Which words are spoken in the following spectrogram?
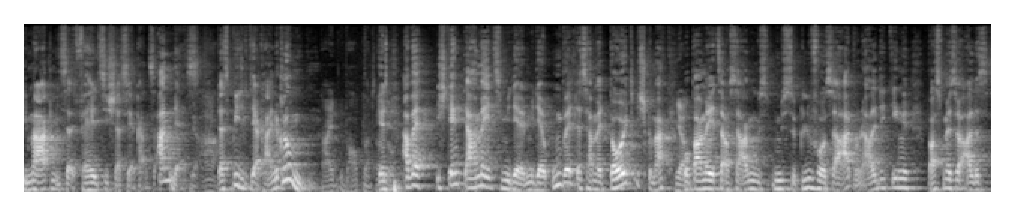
im Magen, ist, verhält sich das ja ganz anders. Das bildet ja keine Klumpen. Nein, überhaupt nicht. Also, Aber ich denke, da haben wir jetzt mit der, mit der Umwelt, das haben wir deutlich gemacht, Ja. wobei man jetzt auch sagen müsste Glyphosat und all die Dinge, was man so alles.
